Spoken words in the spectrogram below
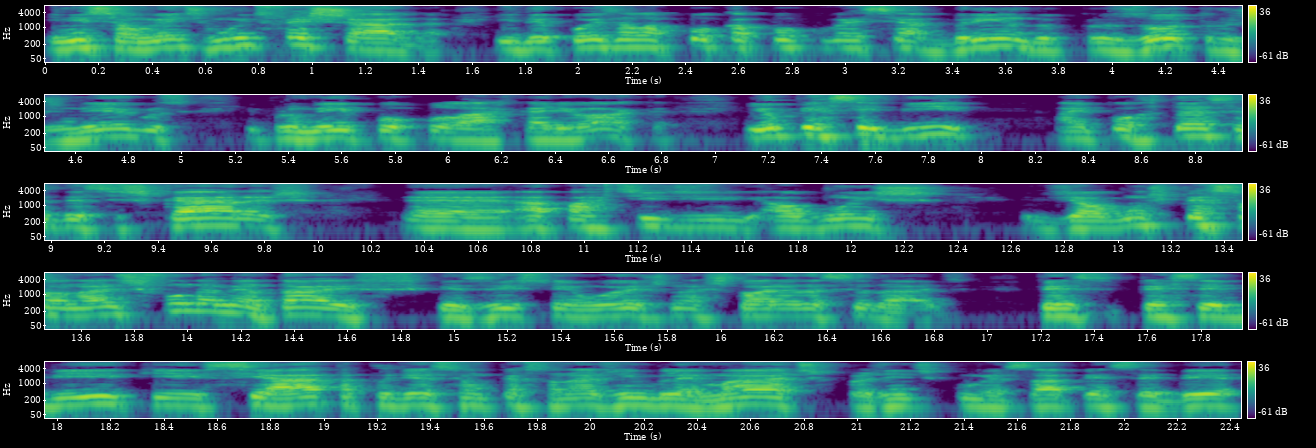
inicialmente muito fechada, e depois ela pouco a pouco vai se abrindo para os outros negros e para o meio popular carioca. E eu percebi a importância desses caras, é, a partir de alguns, de alguns personagens fundamentais que existem hoje na história da cidade. Percebi que Seata podia ser um personagem emblemático para a gente começar a perceber,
